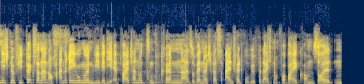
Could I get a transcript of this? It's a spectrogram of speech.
nicht nur Feedback, sondern auch Anregungen, wie wir die App weiter nutzen können. Also wenn euch was einfällt, wo wir vielleicht noch vorbeikommen sollten,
